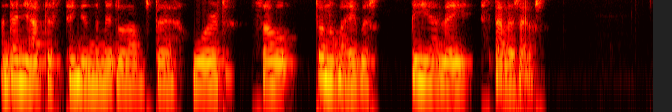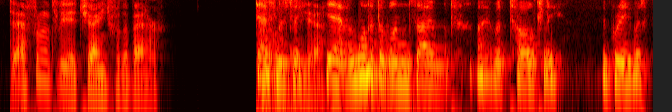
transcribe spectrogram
and then you have this thing in the middle of the word. So done away with B L E. Spell it out. Definitely a change for the better. Definitely, yeah. yeah. One of the ones I would, I would totally agree with.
